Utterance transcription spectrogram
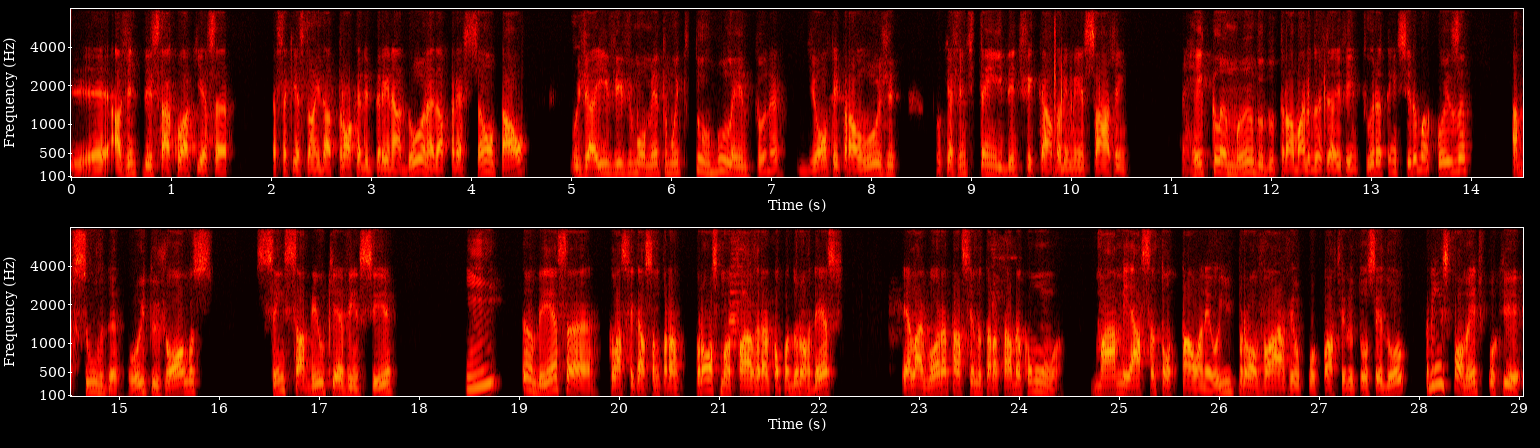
é, a gente destacou aqui essa, essa questão aí da troca de treinador, né, da pressão tal, o Jair vive um momento muito turbulento, né? De ontem para hoje, o que a gente tem identificado ali mensagem reclamando do trabalho do Jair Ventura tem sido uma coisa absurda. Oito jogos sem saber o que é vencer e também essa classificação para a próxima fase da Copa do Nordeste ela agora está sendo tratada como uma ameaça total, né? o improvável por parte do torcedor, principalmente porque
